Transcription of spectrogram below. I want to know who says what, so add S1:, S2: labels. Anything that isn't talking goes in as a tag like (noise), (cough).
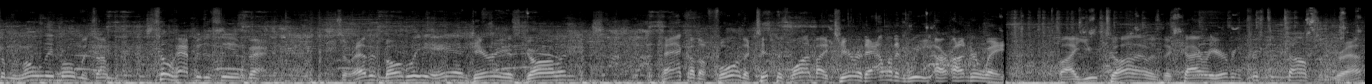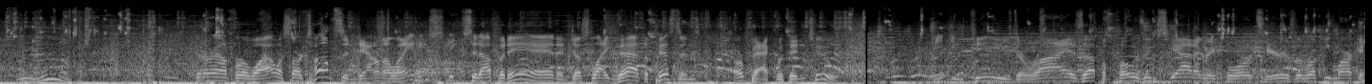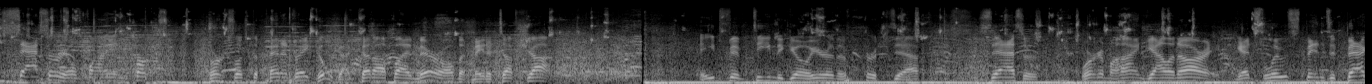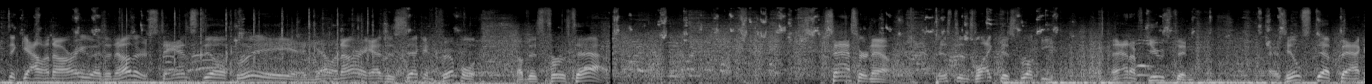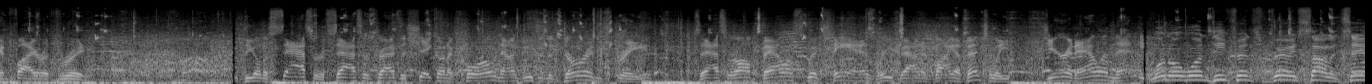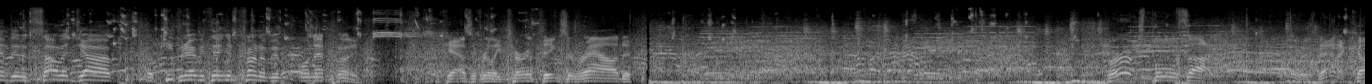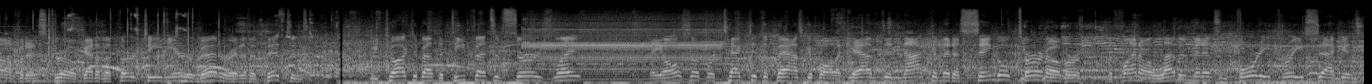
S1: some lonely moments. I'm so happy to see him back.
S2: So Evan Mobley and Darius Garland back on the floor. The tip is won by Jarrett Allen, and we are underway by Utah. That was the Kyrie Irving, Tristan Thompson draft. Mm-hmm. Been around for a while. Ausar Thompson down the lane. He sneaks it up and in, and just like that, the Pistons are back within two. He continues to rise up opposing scouting reports. Here's the rookie Marcus Sasser. He'll find Burks. Burks looks to penetrate. Ooh, got cut off by Merrill, but made a tough shot. 8.15 to go here in the (laughs) first half. Sasser working behind Gallinari. Gets loose, spins it back to Gallinari, who has another standstill three. And Gallinari has his second triple of this first half. Sasser now. Pistons like this rookie out of Houston as he'll step back and fire a three. Deal to Sasser. Sasser tries to shake on Okoro. Now uses a Duren screen. Sasser off balance, switch hands, rebounded by eventually Jarrett Allen. That
S1: one-on-one defense, very solid. Sam did a solid job of keeping everything in front of him on that play.
S2: The Cavs have really turned things around. Burks pulls up. Oh, is that a confident stroke out of the 13-year veteran and the Pistons? We talked about the defensive surge late. They also protected the basketball. The Cavs did not commit a single turnover the final 11 minutes and 43 seconds.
